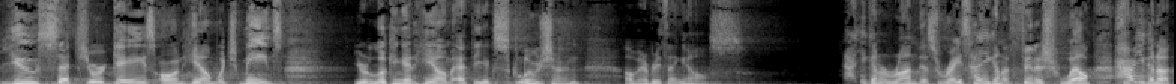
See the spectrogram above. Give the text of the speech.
You set your gaze on Him, which means you're looking at him at the exclusion of everything else. How are you going to run this race? How are you going to finish well? How are you going to,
